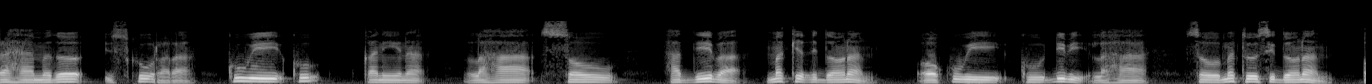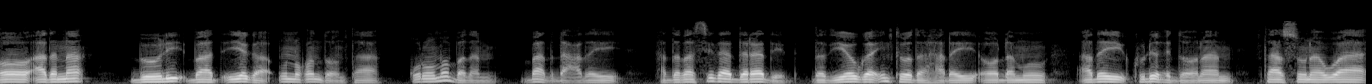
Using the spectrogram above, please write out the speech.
rahamado isku rara kuwii ku qaniina lahaa sow haddiiba ma kici doonaan oo kuwii ku dhibi lahaa sow ma toosi doonaan oo adna booli baad iyaga u noqon doontaa quruumo badan baad dhacday. Haddaba sidaa daraaddeed dadyowga intooda hadhay oo dhammu aday ku dhici doonaan. Taasuna waa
